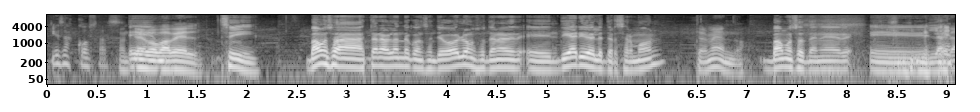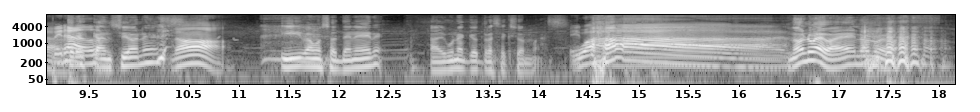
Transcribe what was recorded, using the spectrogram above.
Y esas cosas. Santiago Eh, Babel. Sí. Vamos a estar hablando con Santiago Abel, vamos a tener el diario del Sermón, Tremendo. vamos a tener eh, las tres canciones ¡No! y vamos a tener alguna que otra sección más. ¡Guau! No nueva, ¿eh? No nueva.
